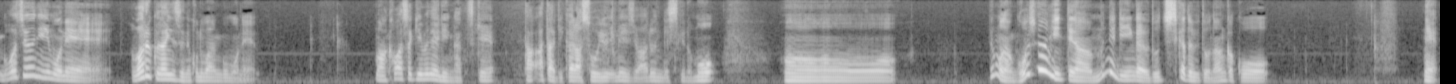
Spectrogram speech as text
52もね、悪くないんですよね、この番号もね。まあ川崎宗林がつけたあたりからそういうイメージはあるんですけども、うーん、でもな、52ってな、宗林以外はどっちかというと、なんかこう、ね、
